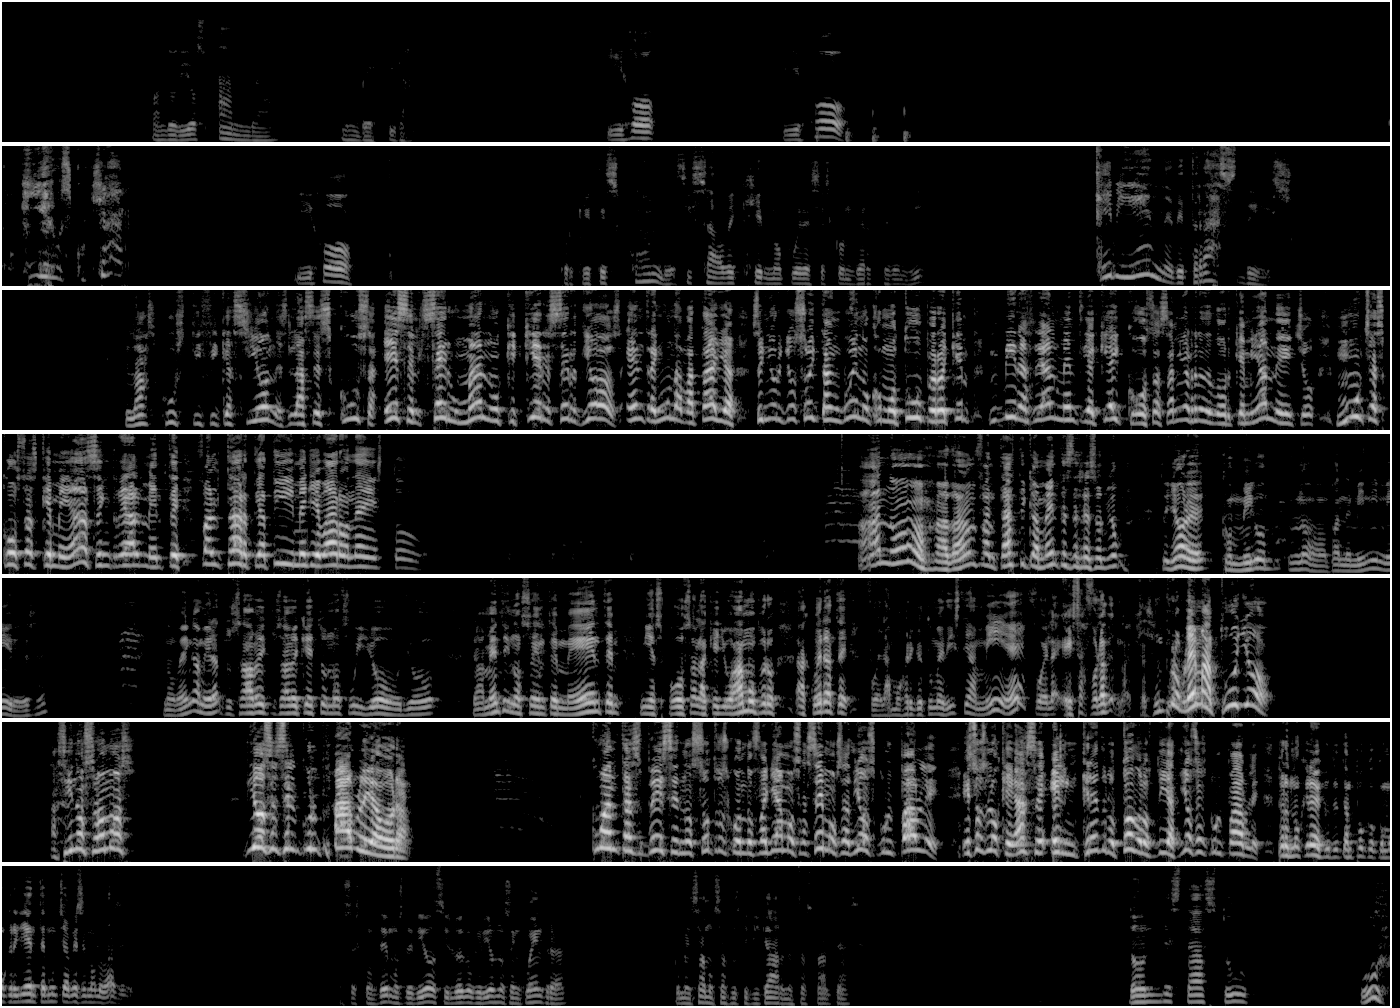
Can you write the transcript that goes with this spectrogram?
cuando Dios anda investigando. Hijo, hijo, quiero escuchar. Hijo, ¿Por qué te escondes y sabe que no puedes esconderte de mí? ¿Qué viene detrás de eso? Las justificaciones, las excusas. Es el ser humano que quiere ser Dios. Entra en una batalla. Señor, yo soy tan bueno como tú, pero es que, mira, realmente aquí hay cosas a mi alrededor que me han hecho, muchas cosas que me hacen realmente faltarte a ti y me llevaron a esto. Ah, no, Adán fantásticamente se resolvió. Señores, conmigo, no, pandemia ni mires, ¿eh? No, venga, mira, tú sabes, tú sabes que esto no fui yo, yo realmente inocentemente, mi esposa, la que yo amo, pero acuérdate, fue la mujer que tú me diste a mí, ¿eh? Fue la, esa fue la que, no, eso es un problema tuyo. Así no somos. Dios es el culpable ahora. ¿Cuántas veces nosotros cuando fallamos hacemos a Dios culpable? Eso es lo que hace el incrédulo todos los días. Dios es culpable. Pero no crea que usted tampoco como creyente muchas veces no lo hace. Escondemos de Dios y luego que Dios nos encuentra, comenzamos a justificar nuestras faltas. ¿Dónde estás tú? Uf.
